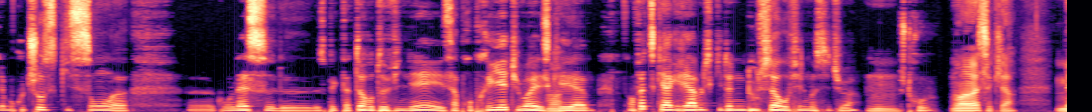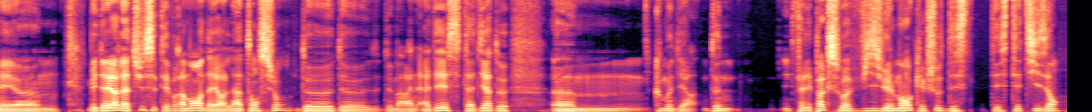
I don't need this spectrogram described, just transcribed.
il y a beaucoup de choses qui sont euh, euh, qu'on laisse le, le spectateur deviner et s'approprier tu vois et ce Ouais. qui est euh, en fait ce qui est agréable ce qui donne une douceur au film aussi tu vois Mm. je trouve Ouais, c'est clair. Mais, euh, mais d'ailleurs, là-dessus, c'était vraiment d'ailleurs l'intention de, de, de Marine Adé, c'est-à-dire de. euh, comment dire de, Il ne fallait pas que ce soit visuellement quelque chose d'es- d'esthétisant.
